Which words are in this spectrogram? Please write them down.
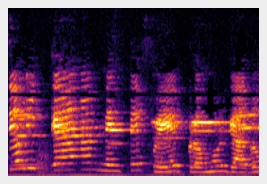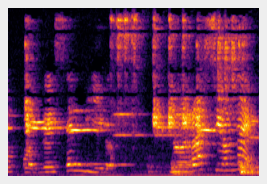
Teóricamente fue promulgado por descendidos, no racional.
